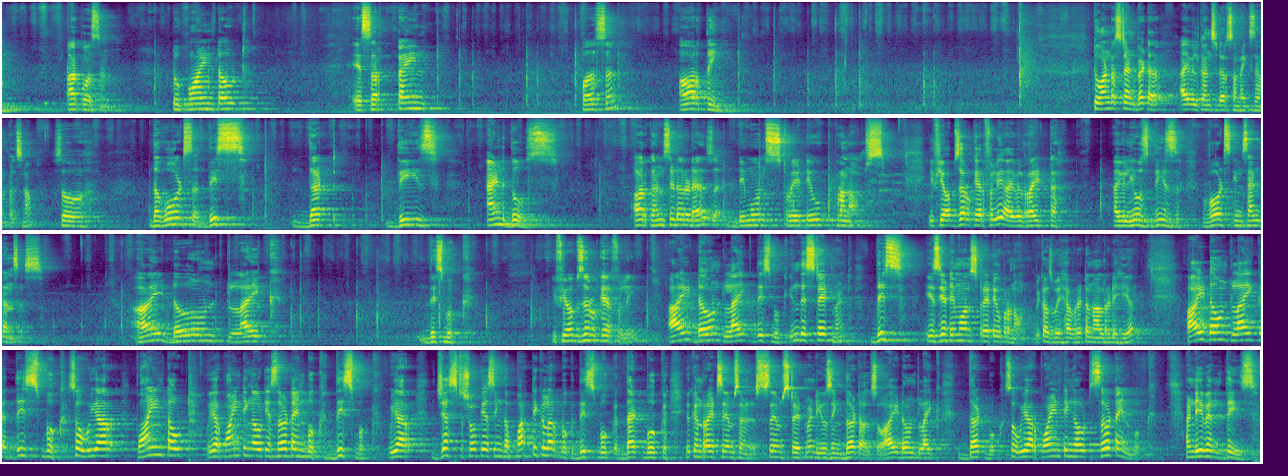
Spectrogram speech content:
or person. To point out a certain person or thing? To understand better i will consider some examples now. So the words this that these and those are considered as demonstrative pronouns. If you observe carefully i will write i will use these words in sentences i don't like this book. If you observe carefully i don't like this book. In this statement this is a demonstrative pronoun because we have written already here i don't like this book. So we are point out we are pointing out a certain book this book. We are just showcasing the particular book this book that book. You can write same same statement using that also. I don't like that book. So we are pointing out certain book. And even these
